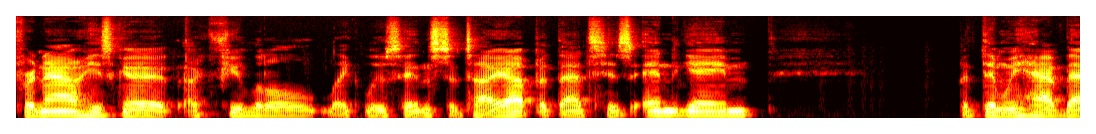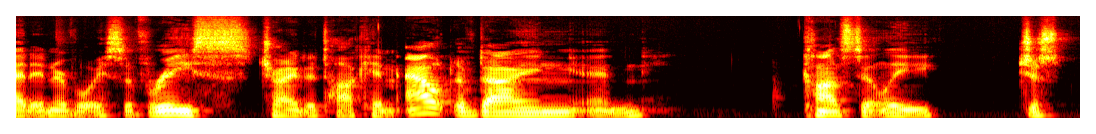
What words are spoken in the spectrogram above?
For now, he's got a few little like loose ends to tie up, but that's his end game. But then we have that inner voice of Rhys trying to talk him out of dying and constantly just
